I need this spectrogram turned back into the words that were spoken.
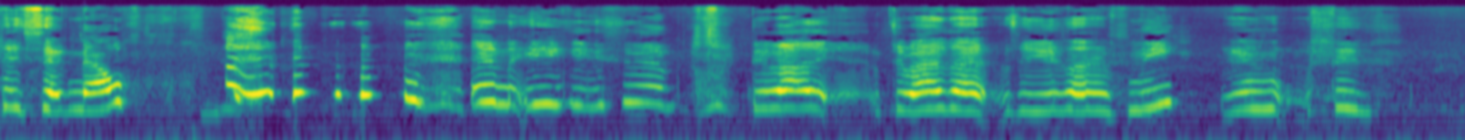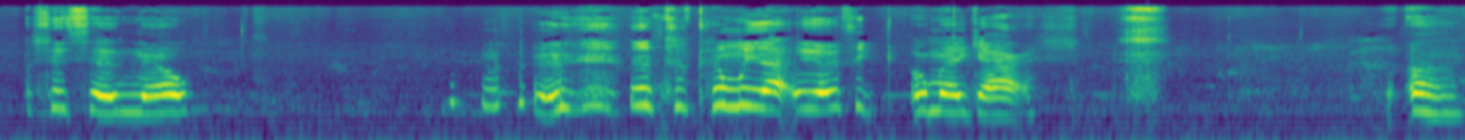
She said, no. and he said, do I, do I let you love me? And she, she said no. and she told me that, and I was like, oh my gosh. Um,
